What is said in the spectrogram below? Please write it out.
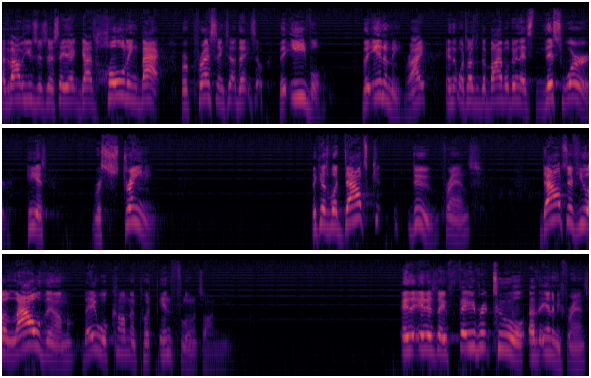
uh, the Bible uses to say that God's holding back, repressing the, the evil, the enemy, right? And what does the Bible doing? That's this word. He is restraining. Because what doubts do, friends, doubts, if you allow them, they will come and put influence on you. It is a favorite tool of the enemy, friends.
